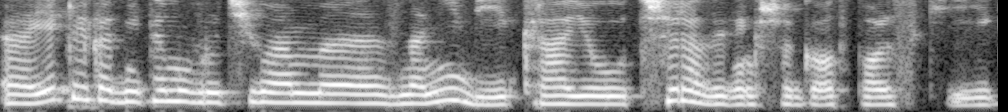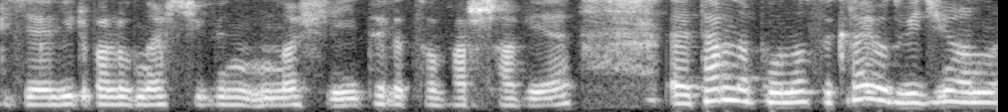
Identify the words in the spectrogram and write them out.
E, ja kilka dni temu wróciłam e, z Namibii, kraju trzy razy większego od Polski, gdzie liczba ludności wynosi tyle co w Warszawie. Tam na północy kraju odwiedziłam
